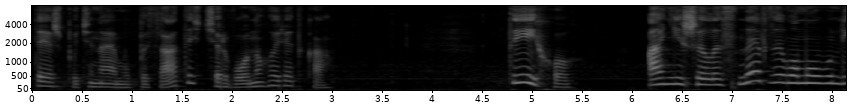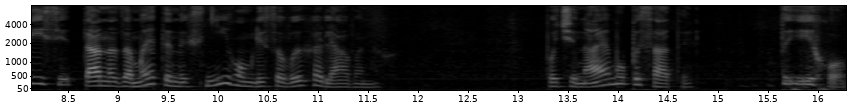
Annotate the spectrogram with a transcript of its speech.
теж починаємо писати з червоного рядка. Тихо, ані шелесне в зимовому лісі та на заметених снігом лісових галявинах. Починаємо писати тихо.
